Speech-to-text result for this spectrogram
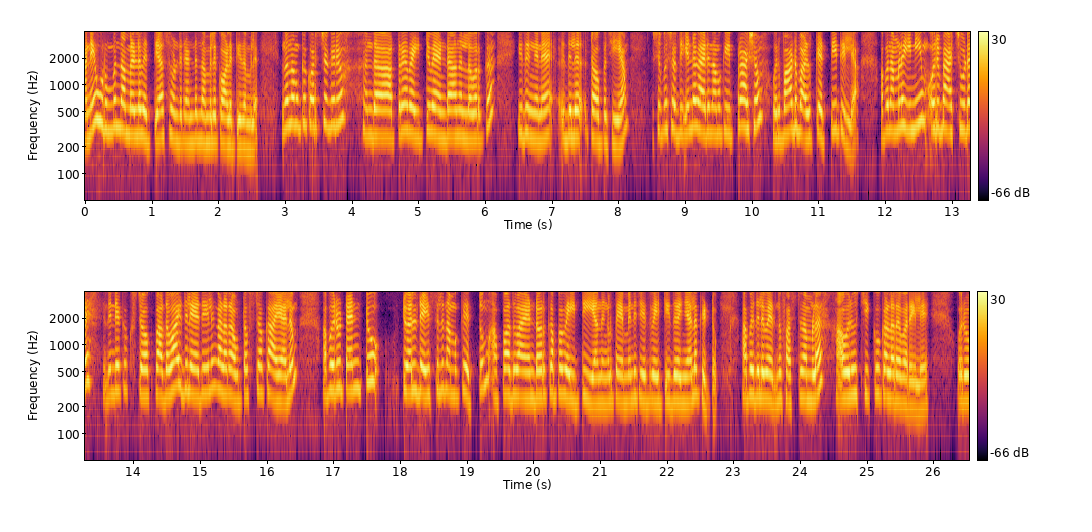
ആനയും ഉറുമ്പും തമ്മിലുള്ള വ്യത്യാസമുണ്ട്. രണ്ടും തമ്മിൽ ക്വാളിറ്റി തമ്മിൽ എന്നാൽ നമുക്ക് കുറച്ചൊക്കെ ഒരു എന്താ അത്രയും റേറ്റ് വേണ്ട എന്നുള്ളവർക്ക് ഇതിങ്ങനെ ഇതിൽ ടോപ്പ് ചെയ്യാം. പക്ഷെ ഇപ്പോൾ ശ്രദ്ധിക്കേണ്ട കാര്യം നമുക്ക് ഇപ്രാവശ്യം ഒരുപാട് ബൾക്ക് എത്തിയിട്ടില്ല. അപ്പോൾ നമ്മൾ ഇനിയും ഒരു ബാച്ചൂടെ ഇതിന്റെയൊക്കെ സ്റ്റോക്ക് അഥവാ ഇതിൽ ഏതെങ്കിലും കളർ ഔട്ട് ഓഫ് സ്റ്റോക്ക് ആയാലും അപ്പോൾ ഒരു ടെൻ ടു ട്വൽവ് ഡേയ്സിൽ നമുക്ക് എത്തും. അപ്പോൾ അത് വേണ്ടവർക്ക് അപ്പോൾ വെയിറ്റ് ചെയ്യാം. നിങ്ങൾ പേയ്മെന്റ് ചെയ്ത് വെയിറ്റ് ചെയ്ത് കഴിഞ്ഞാൽ കിട്ടും. അപ്പോൾ ഇതിൽ വരുന്നു. ഫസ്റ്റ് നമ്മൾ ആ ഒരു ചിക്കു കളർ പറയില്ലേ? ഒരു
